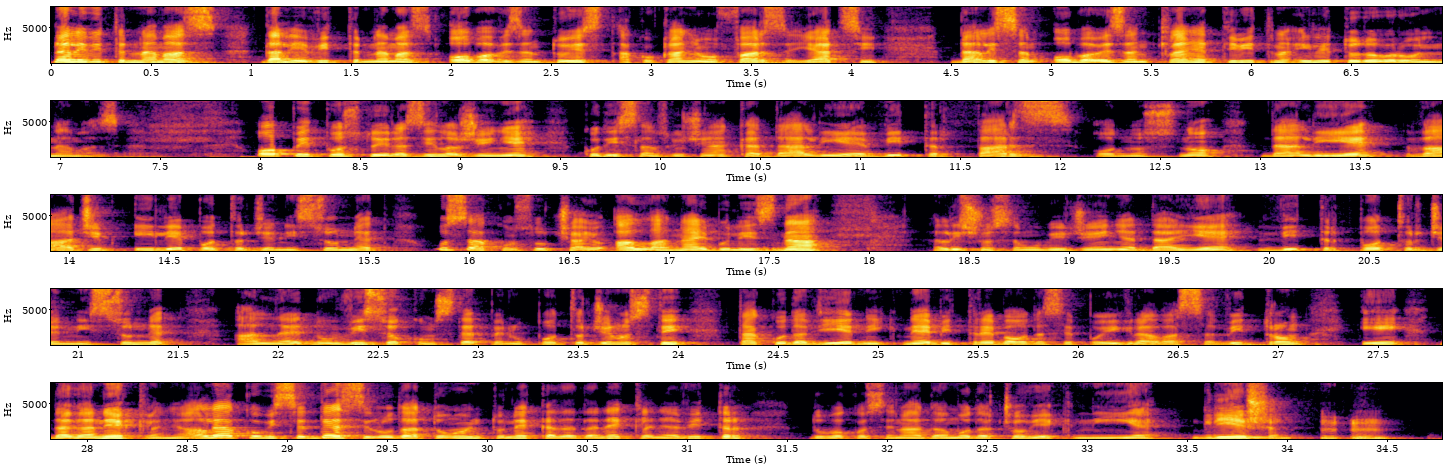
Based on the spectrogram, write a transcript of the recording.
Da li je vitr namaz, da li je vitr namaz obavezan, to jest ako klanjamo farze, jaci, da li sam obavezan klanjati vitr ili je to dobrovoljni namaz? Opet postoji razilaženje kod islamskih učenjaka da li je vitr farz, odnosno da li je vađib ili je potvrđeni sunnet. U svakom slučaju Allah najbolje zna lično sam ubjeđenja da je vitr potvrđeni sunnet, ali na jednom visokom stepenu potvrđenosti, tako da vjernik ne bi trebao da se poigrava sa vitrom i da ga ne klanja. Ali ako bi se desilo u datom momentu nekada da ne klanja vitr, duboko se nadamo da čovjek nije griješan.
